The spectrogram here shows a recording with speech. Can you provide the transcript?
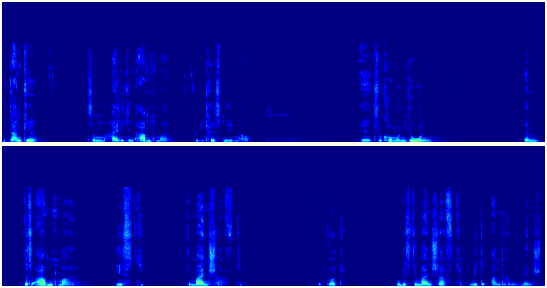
Gedanke zum heiligen Abendmahl, für die Christen eben auch, äh, zur Kommunion. Ähm, das Abendmahl ist Gemeinschaft mit Gott und ist Gemeinschaft mit anderen Menschen.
